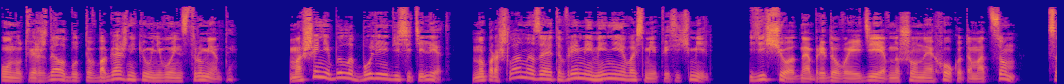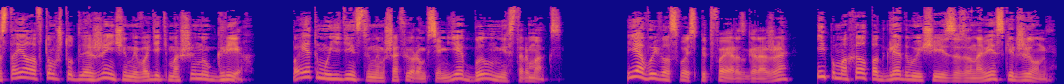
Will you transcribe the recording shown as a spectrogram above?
Он утверждал, будто в багажнике у него инструменты. Машине было более 10 лет, но прошла она за это время менее 8 тысяч миль. Еще одна бредовая идея, внушенная Хокутом отцом, состояла в том, что для женщины водить машину — грех, поэтому единственным шофером в семье был мистер Макс. Я вывел свой спидфайр из гаража и помахал подглядывающей из-за занавески Джилме.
